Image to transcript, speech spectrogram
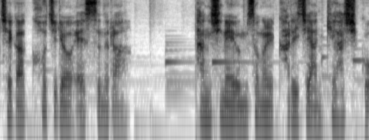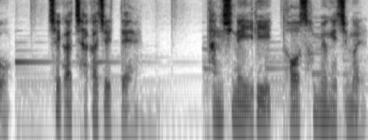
제가 커지려 애쓰느라 당신의 음성을 가리지 않게 하시고 제가 작아질 때 당신의 일이 더 선명해짐을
